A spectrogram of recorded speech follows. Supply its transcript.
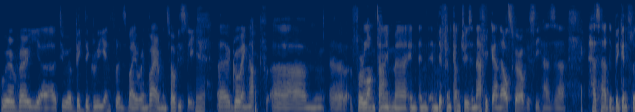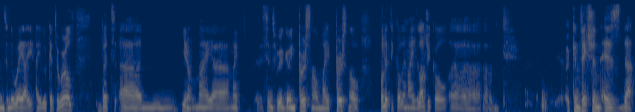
we're very, uh, to a big degree, influenced by our environment. So obviously, yeah. uh, growing up um, uh, for a long time uh, in, in, in different countries in Africa and elsewhere, obviously has uh, has had a big influence in the way I, I look at the world. But um, you know, my uh, my since we're going personal, my personal political and ideological uh, um, conviction is that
